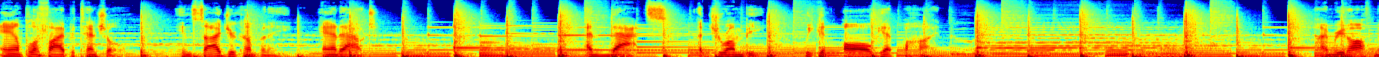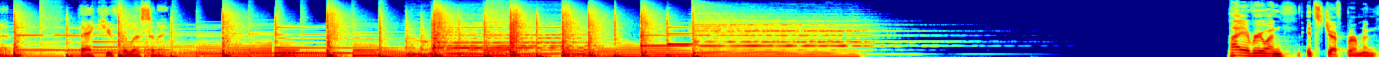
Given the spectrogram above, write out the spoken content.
amplify potential inside your company and out. And that's a drumbeat we can all get behind. I'm Reid Hoffman. Thank you for listening. Hi, everyone. It's Jeff Berman,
